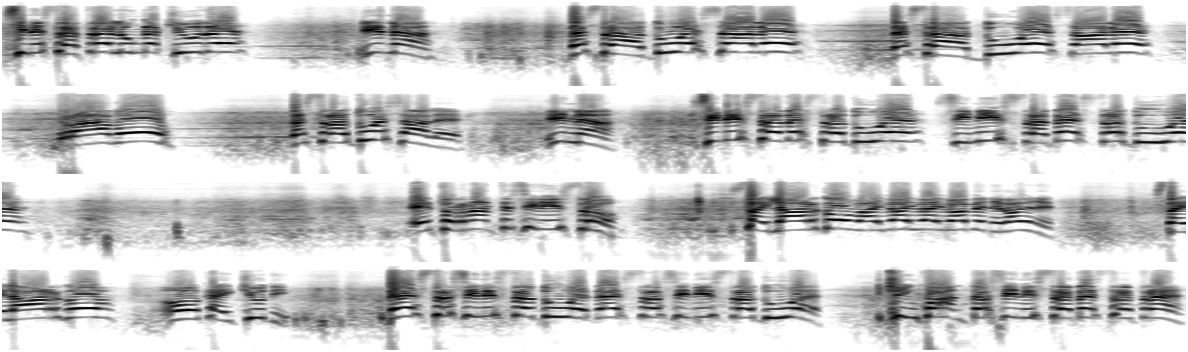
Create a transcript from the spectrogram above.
Sinistra 3 lunga chiude. In destra 2 sale. Destra 2 sale. Bravo. Destra 2 sale. In sinistra destra 2 sinistra destra 2 e tornante sinistro stai largo vai vai vai va bene stai largo? Ok chiudi. Destra sinistra 2 destra sinistra 2 50 sinistra destra 3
